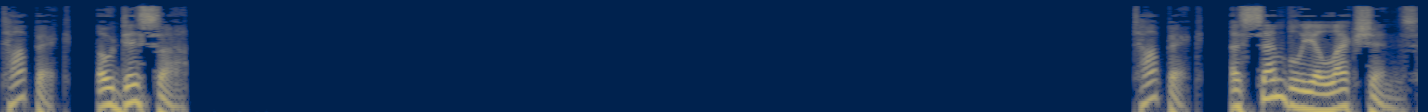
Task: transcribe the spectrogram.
Topic: Odisha. Topic: Assembly elections.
